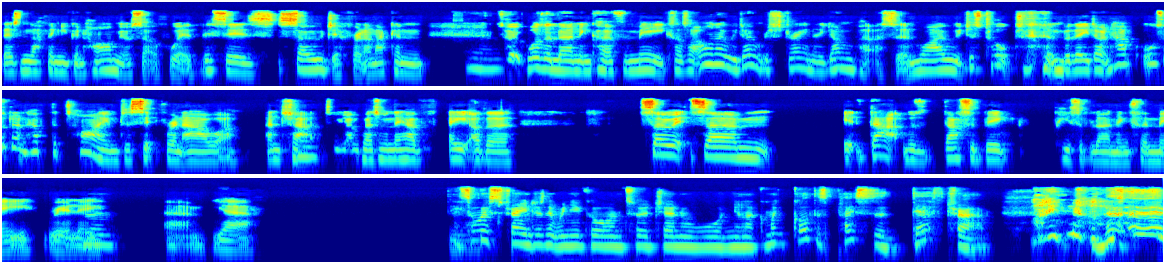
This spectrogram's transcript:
there's nothing you can harm yourself with this is so different and i can yeah. so it was a learning curve for me because i was like oh no we don't restrain a young person why we just talk to them but they don't have also don't have the time to sit for an hour and chat yeah. to a young person when they have eight other so it's um it that was that's a big piece of learning for me really mm. um yeah it's yeah. always strange, isn't it, when you go onto a general ward and you're like, oh my god, this place is a death trap. I know.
